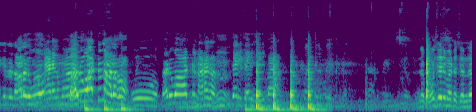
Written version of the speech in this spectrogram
வைத்திருக்கின்ற நாடகமும் நாடகமோ? கருவாட்டு நாடகம். ஓ கருவாட்டு நாடகம். சரி சரி சரிப்பா. என்ன கோசேரி மேட்டை சேர்ந்த?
